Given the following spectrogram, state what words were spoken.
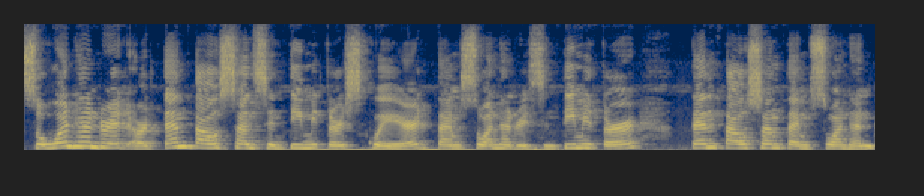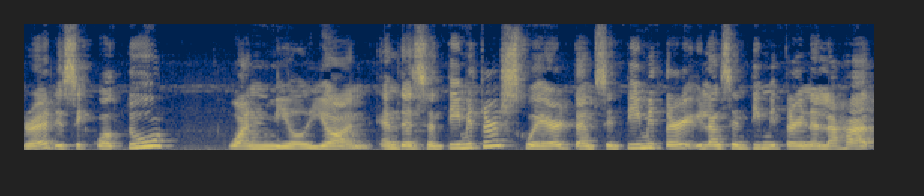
So, 100 or 10,000 centimeter squared times 100 centimeter, 10,000 times 100 is equal to 1 million. And then centimeter squared times centimeter, ilang centimeter na lahat?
